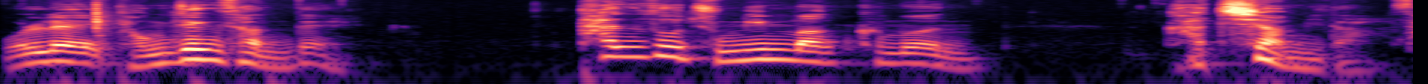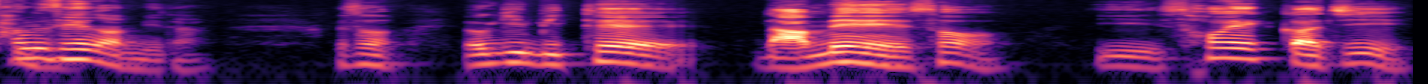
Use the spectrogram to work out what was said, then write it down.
원래 경쟁사인데 탄소 중립만큼은 같이 합니다. 상생합니다. 그래서 여기 밑에 남해에서 이 서해까지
